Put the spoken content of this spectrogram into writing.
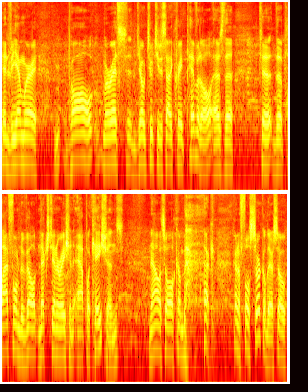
in VMware. Paul Maritz, and Joe Tucci decided to create Pivotal as the, to the platform developed next generation applications now it's all come back kind of full circle there. So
